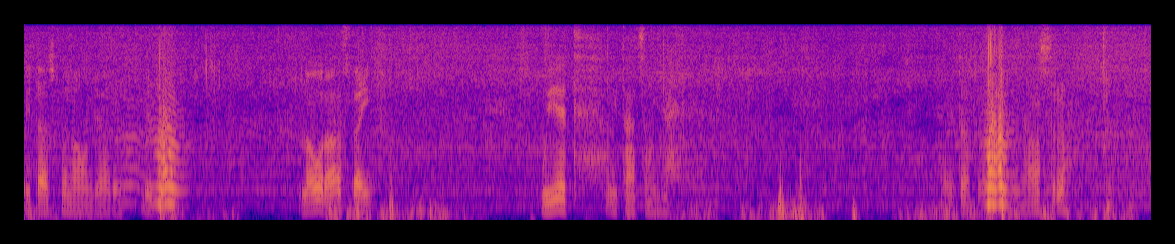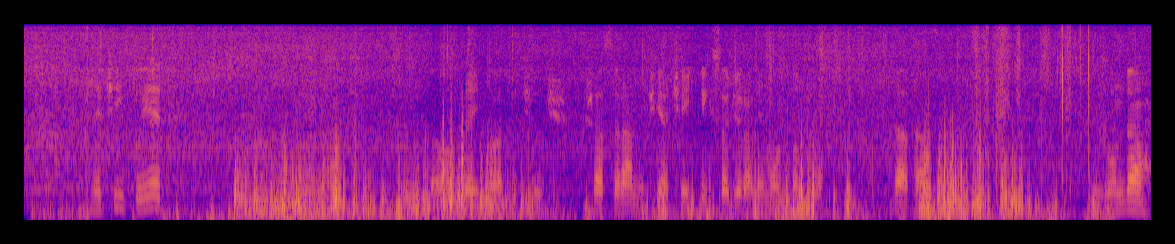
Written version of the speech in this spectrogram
Uitați până unde are. Deci, la ora asta e puiet. Uitați unde. Uitați la dumneavoastră. Deci e puiet. 2, 3, 4, 5, 6 rame, ceea ce e exagerat de mult pentru data asta. Vom da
